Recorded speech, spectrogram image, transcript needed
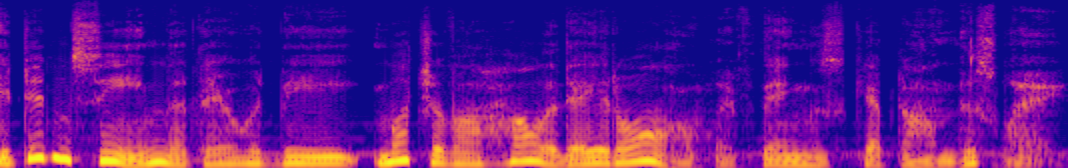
it didn't seem that there would be much of a holiday at all if things kept on this way.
